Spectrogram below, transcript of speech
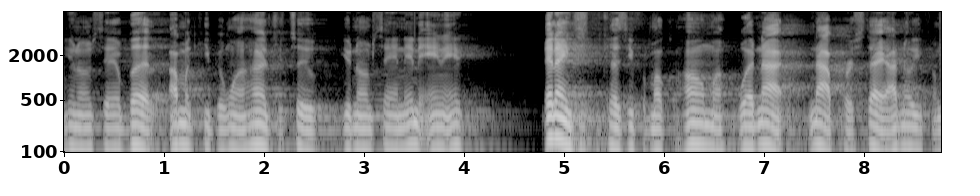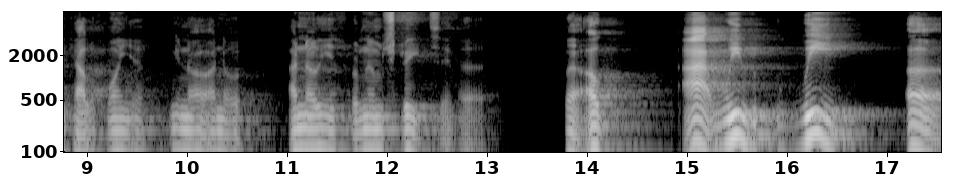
you know what I'm saying? But I'm gonna keep it 100 too, you know what I'm saying? And, and it, it ain't just because he's from Oklahoma. Well, not not per se. I know he's from California. You know, I know I know he's from them streets. And, uh, but oh, I we we uh,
